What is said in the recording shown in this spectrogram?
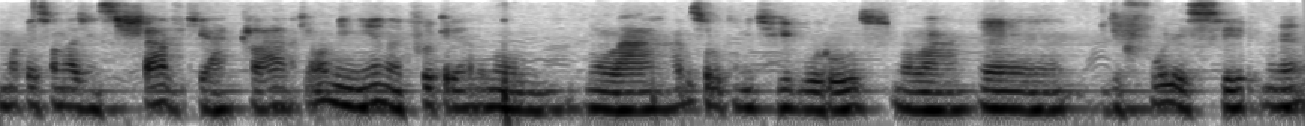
uma personagem chave, que é a Clara, que é uma menina que foi criada num, num lar absolutamente rigoroso, num lar é, de secas, né?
